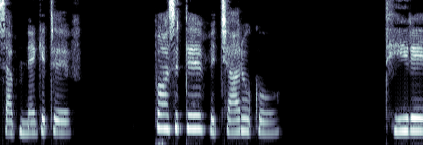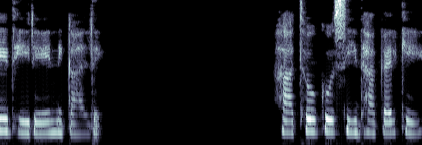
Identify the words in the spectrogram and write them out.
सब नेगेटिव पॉजिटिव विचारों को धीरे धीरे निकाल दे। हाथों को सीधा करके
